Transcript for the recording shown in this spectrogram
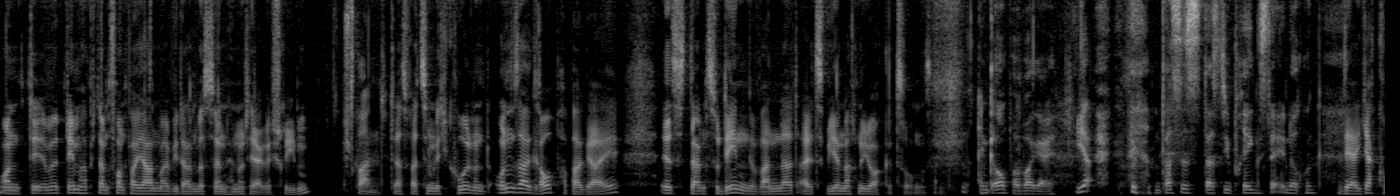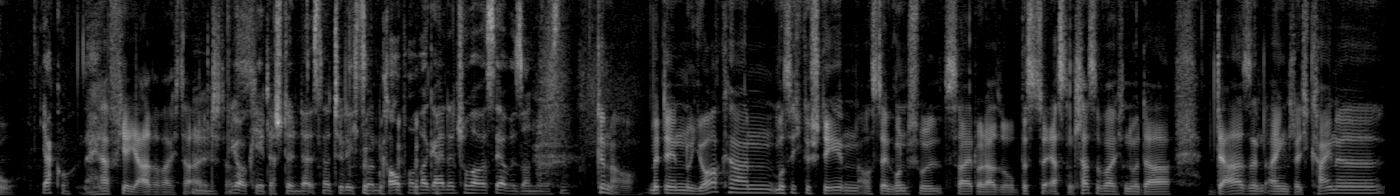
Und de mit dem habe ich dann vor ein paar Jahren mal wieder ein bisschen hin und her geschrieben. Spannend. Das war ziemlich cool. Und unser Graupapagei ist dann zu denen gewandert, als wir nach New York gezogen sind. Ein Graupapagei. Ja, Und das ist, das die prägendste Erinnerung. der Jakko. Jakko. Naja, vier Jahre war ich da alt. Das- Ja, okay, das stimmt. Da ist natürlich so ein Graupapagei dann schon mal was sehr Besonderes. Ne? Genau. Mit den New Yorkern, muss ich gestehen, aus der Grundschulzeit oder so bis zur ersten Klasse war ich nur da. Da sind eigentlich keine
